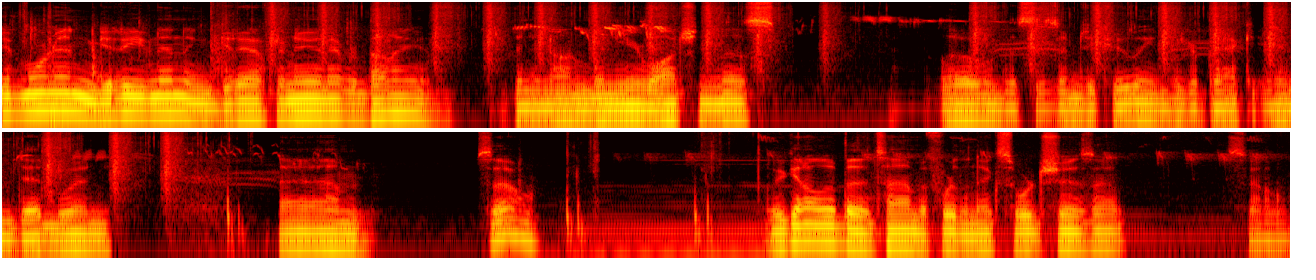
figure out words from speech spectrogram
Good morning, good evening, and good afternoon, everybody. Depending on when you're watching this. Hello, this is MG Koolie, and we are back in Deadwood. Um, so we've got a little bit of time before the next sword shows up. So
